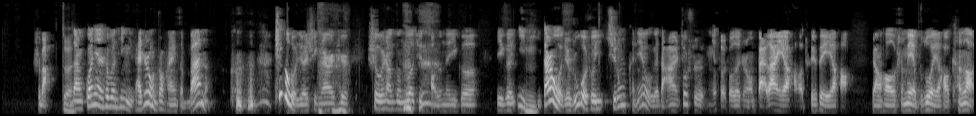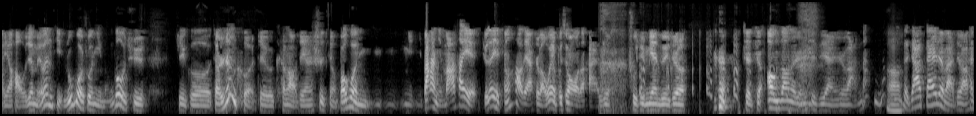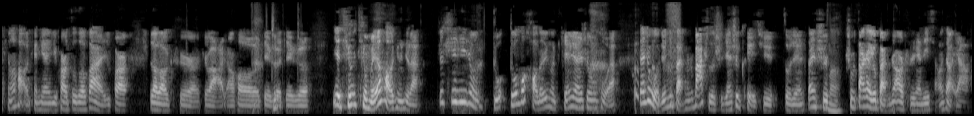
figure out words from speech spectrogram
是吧？对。但是关键是问题，你在这种状态下怎么办呢？这个我觉得是应该是社会上更多去讨论的一个一个议题。当然，我觉得如果说其中肯定有个答案，就是你所说的这种摆烂也好、颓废也好，然后什么也不做也好、啃老也好，我觉得没问题。如果说你能够去这个叫认可这个啃老这件事情，包括你你你你爸你妈他也觉得也挺好的呀，是吧？我也不希望我的孩子出去面对这。这这肮脏的人世间是吧？那那在家待着吧，对吧？还挺好，天天一块做做饭，一块唠唠嗑，是吧？然后这个这个也挺挺美好，听起来这这是一种多多么好的一种田园生活呀！但是我觉得你百分之八十的时间是可以去做这件，但是是不是大概有百分之二十时间得想想呀？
